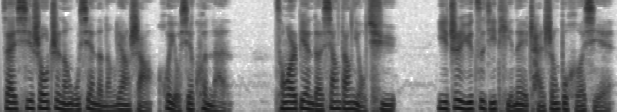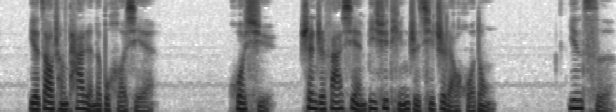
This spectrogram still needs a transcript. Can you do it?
在吸收智能无限的能量上会有些困难，从而变得相当扭曲，以至于自己体内产生不和谐，也造成他人的不和谐。或许，甚至发现必须停止其治疗活动。因此，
